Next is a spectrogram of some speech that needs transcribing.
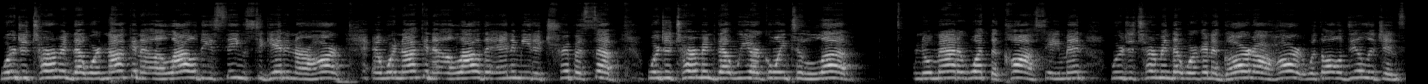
We're determined that we're not going to allow these things to get in our heart and we're not going to allow the enemy to trip us up. We're determined that we are going to love no matter what the cost, amen. We're determined that we're going to guard our heart with all diligence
